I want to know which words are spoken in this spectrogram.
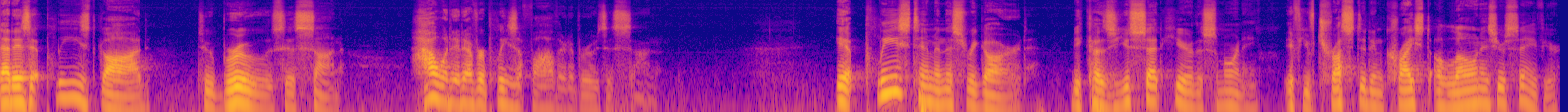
That is, it pleased God to bruise his son. How would it ever please a father to bruise his son? It pleased him in this regard because you sat here this morning, if you've trusted in Christ alone as your Savior,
